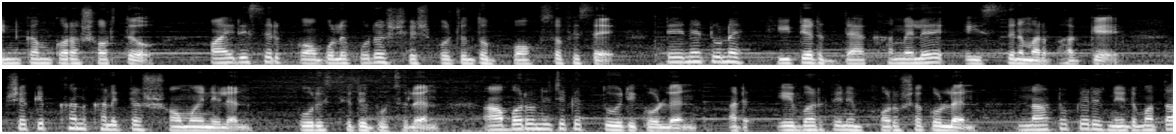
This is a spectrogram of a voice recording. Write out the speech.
ইনকাম করা সত্ত্বেও পাইরেসের কবলে পড়ে শেষ পর্যন্ত বক্স অফিসে টেনে টুনে হিটের দেখা মেলে এই সিনেমার ভাগ্যে। শাকিব খান খানিকটা সময় নিলেন, পরিস্থিতি বুঝলেন, আবারও নিজেকে তৈরি করলেন আর এবার তিনি ভরসা করলেন নাটকের নির্মাতা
